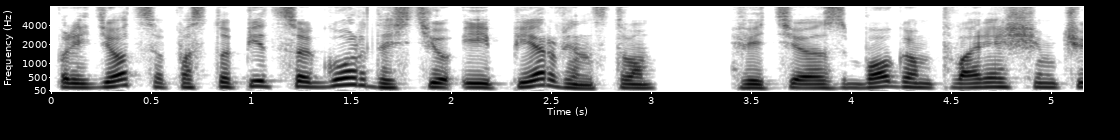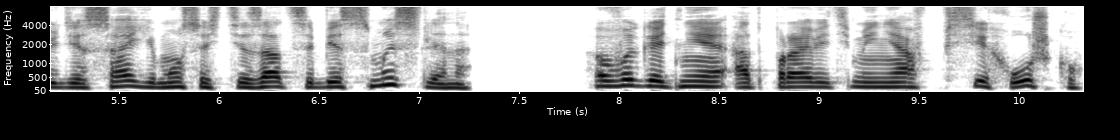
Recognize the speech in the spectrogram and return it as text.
придется поступиться гордостью и первенством, ведь э, с Богом, творящим чудеса, ему состязаться бессмысленно. Выгоднее отправить меня в психушку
